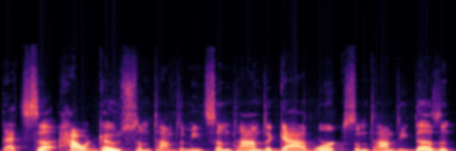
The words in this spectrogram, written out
that's uh, how it goes sometimes. I mean, sometimes a guy works, sometimes he doesn't.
